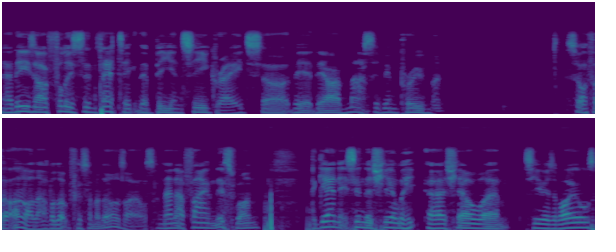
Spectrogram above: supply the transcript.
Now these are fully synthetic, the B and C grades, so they, they are a massive improvement. So I thought, oh, I'll have a look for some of those oils. And then I found this one. Again, it's in the Shell, uh, Shell um, series of oils,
